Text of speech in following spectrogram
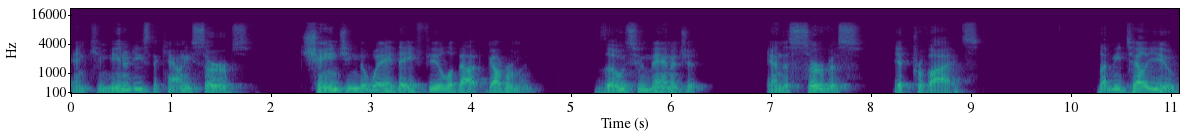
and communities the county serves, changing the way they feel about government, those who manage it, and the service it provides. Let me tell you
